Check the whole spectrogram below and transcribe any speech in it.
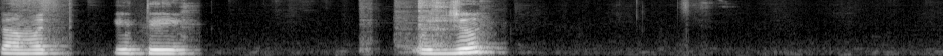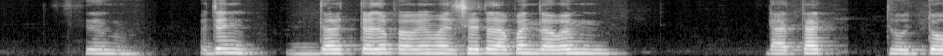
कामात इति अजून अजून दत्तर प्रॉब्लेम असेल तर आपण लवंग दातात धुतो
